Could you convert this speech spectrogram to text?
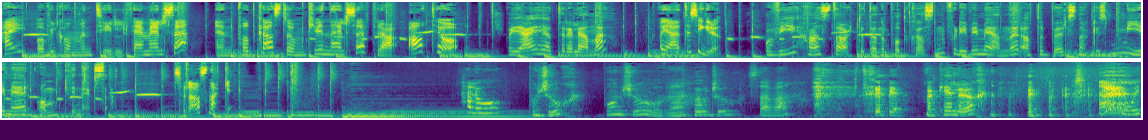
Hei og velkommen til Femihelse, en podkast om kvinnehelse fra A til Å. Og jeg heter Helene, Og jeg heter Sigrun. og vi har startet denne podkasten fordi vi mener at det bør snakkes mye mer om kvinnehelse. Så la oss snakke. Hallo. Bonjour. Bonjour. Bonjour. Ça va? Très bien. À quelle heure? Ja, oui.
